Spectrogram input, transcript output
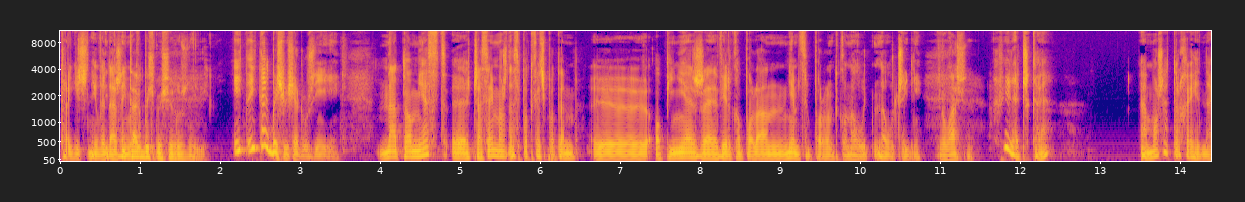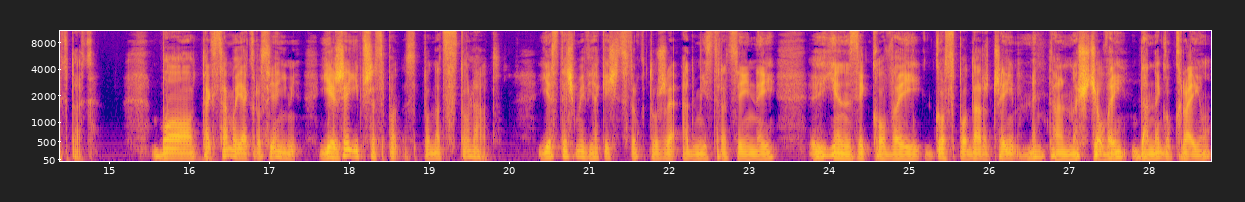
tragicznych wydarzeń. I, i tak byśmy się różnili. I, I tak byśmy się różnili. Natomiast y, czasami można spotkać potem y, opinię, że Wielkopolan Niemcy porządku nau nauczyli. No właśnie. Chwileczkę. A może trochę jednak tak. Bo tak samo jak Rosjanie, jeżeli przez ponad 100 lat jesteśmy w jakiejś strukturze administracyjnej, językowej, gospodarczej, mentalnościowej danego kraju,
